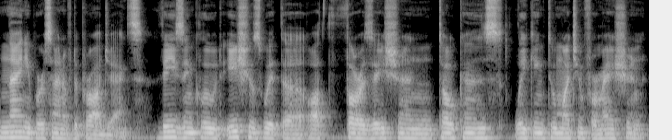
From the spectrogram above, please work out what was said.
90% of the projects. These include issues with uh, authorization tokens, leaking too much information,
